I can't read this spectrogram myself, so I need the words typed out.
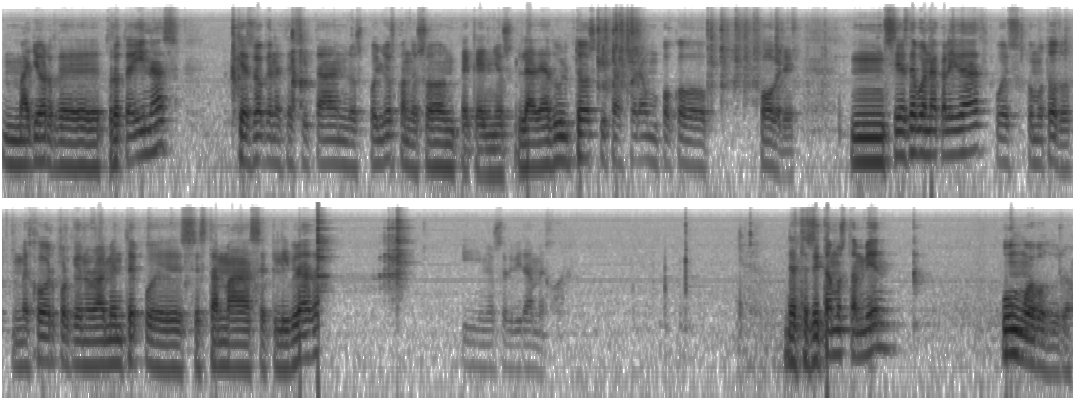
mayor de proteínas, que es lo que necesitan los pollos cuando son pequeños. La de adultos quizás fuera un poco pobre. Mm, si es de buena calidad, pues como todo, mejor porque normalmente pues está más equilibrada y nos servirá mejor. Necesitamos también un huevo duro.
